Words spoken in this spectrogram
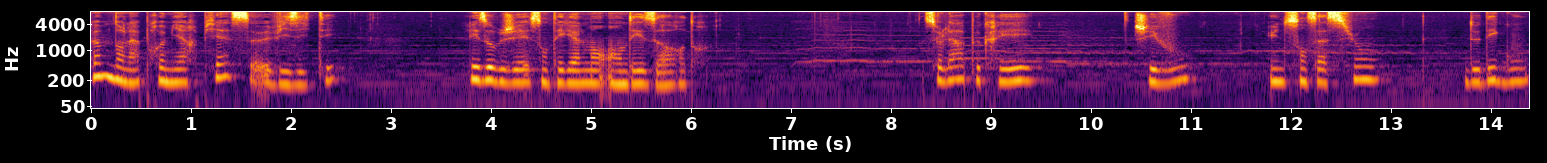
Comme dans la première pièce visitée, les objets sont également en désordre. Cela peut créer chez vous une sensation de dégoût,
